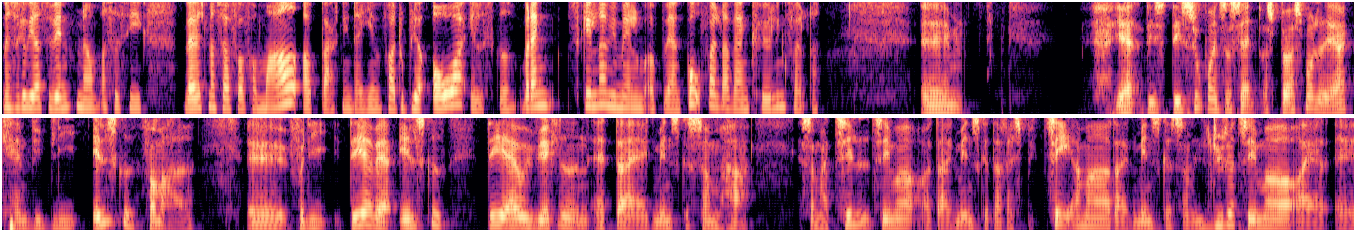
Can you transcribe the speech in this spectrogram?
Men så kan vi også vente den om og så sige, hvad hvis man så får for meget opbakning derhjemme, fra, at du bliver overelsket? Hvordan skiller vi mellem at være en god forælder og være en kølingforælder? Øh, ja, det, det er super interessant, og spørgsmålet er, kan vi blive elsket for meget? Øh, fordi det at være elsket, det er jo i virkeligheden, at der er et menneske, som har som har tillid til mig, og der er et menneske, der respekterer mig, og der er et menneske, som lytter til mig og er, øh,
